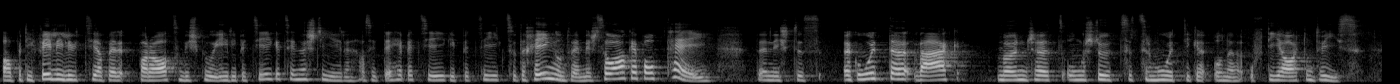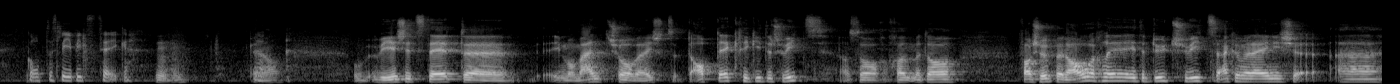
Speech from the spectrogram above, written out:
aber die vielen Leute sind aber parat, zum Beispiel in ihre Beziehungen zu investieren, also in die Beziehung, in die Beziehung zu den Kindern. Und wenn wir so Angebote haben, dann ist das ein guter Weg, Menschen zu unterstützen, zu ermutigen und auf diese Art und Weise Gottes Liebe zu zeigen. Mhm. Genau. Ja. Wie ist jetzt dort äh, im Moment schon weißt, die Abdeckung in der Schweiz? Also könnte man da fast überall ein bisschen in der Deutschschweiz, sagen wir einmal, äh,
